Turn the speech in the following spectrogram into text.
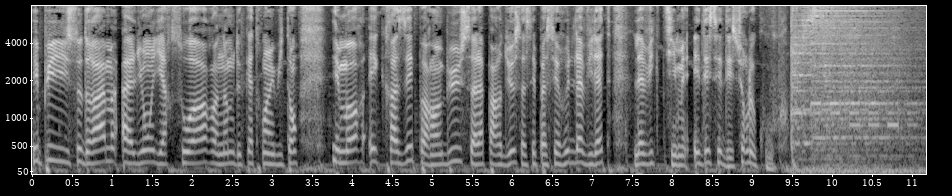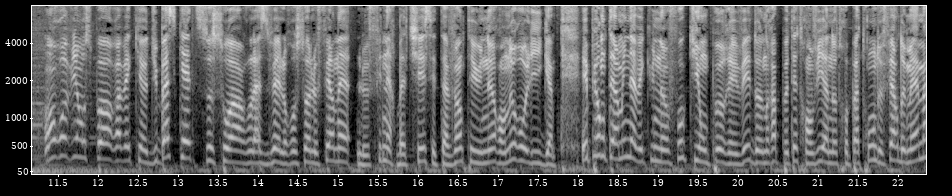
Et puis ce drame à Lyon hier soir. Un homme de 88 ans est mort écrasé par un bus à la Pardieu. Ça s'est passé rue de la Villette. La victime est décédée sur le coup. On revient au sport avec euh, du basket ce soir. L'Asvel reçoit le, Ferner, le Fenerbahçe. C'est à 21h en Euroleague. Et puis on termine avec une info qui, on peut rêver, donnera peut-être envie à notre patron de faire de même.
